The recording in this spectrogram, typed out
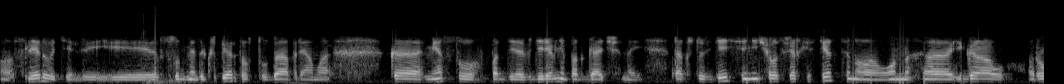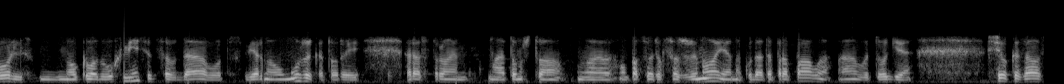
э, следователей и судмедэкспертов туда прямо к месту под, в деревне Подгачиной. Так что здесь ничего сверхъестественного. Он э, играл роль около двух месяцев, да, вот верного мужа, который расстроен о том, что э, он поссорился с женой, и она куда-то пропала, а в итоге все оказалось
